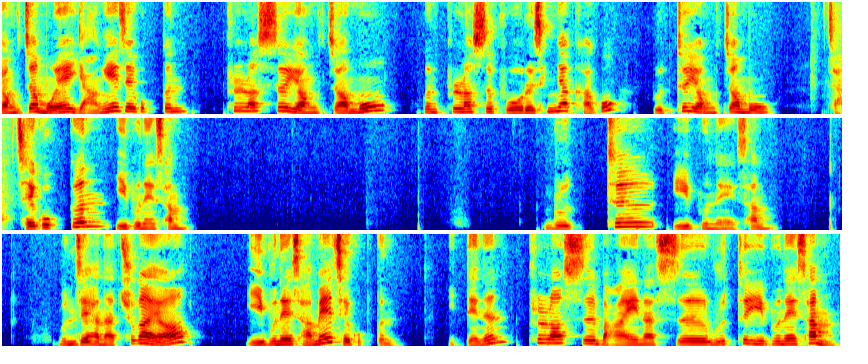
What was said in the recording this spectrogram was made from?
0.5의 양의 제곱근 플러스 0.5 혹은 플러스 부호를 생략하고 루트 0.5 자, 제곱근 2분의 3 루트 2분의 3 문제 하나 추가요. 2분의 3의 제곱근. 이때는 플러스 마이너스 루트 2분의 3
